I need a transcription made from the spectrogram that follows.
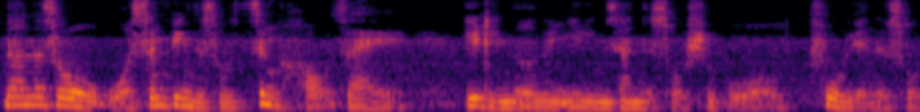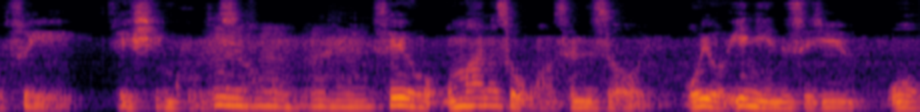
那那时候我生病的时候，正好在一零二跟一零三的时候，是我复原的时候最最辛苦的时候。嗯嗯所以我我妈那时候往生的时候，我有一年的时间，我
